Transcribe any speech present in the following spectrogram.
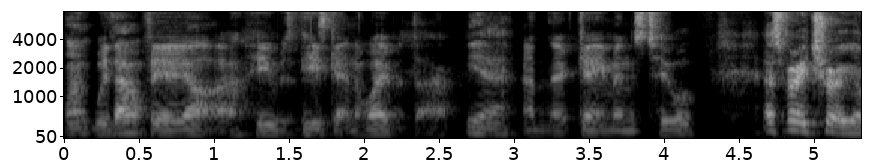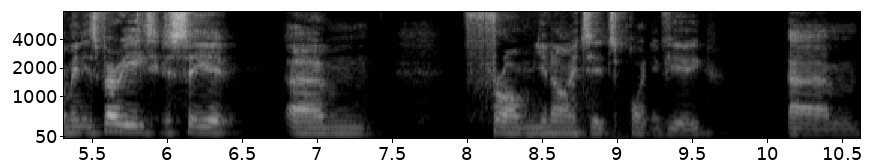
And without VAR, he was he's getting away with that, Yeah, and the game ends two up. that's very true. I mean, it's very easy to see it um, from United's point of view. Um,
